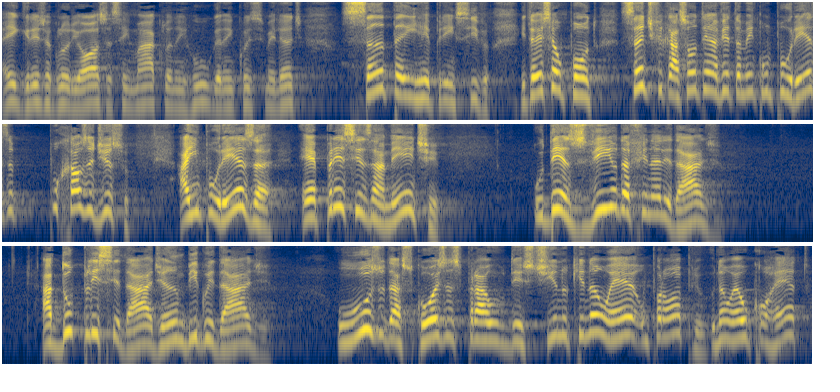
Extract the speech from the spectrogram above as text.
É a igreja gloriosa, sem mácula, nem ruga, nem coisa semelhante, santa e irrepreensível. Então, esse é o ponto. Santificação tem a ver também com pureza por causa disso. A impureza é precisamente o desvio da finalidade, a duplicidade, a ambiguidade, o uso das coisas para o destino que não é o próprio, não é o correto.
